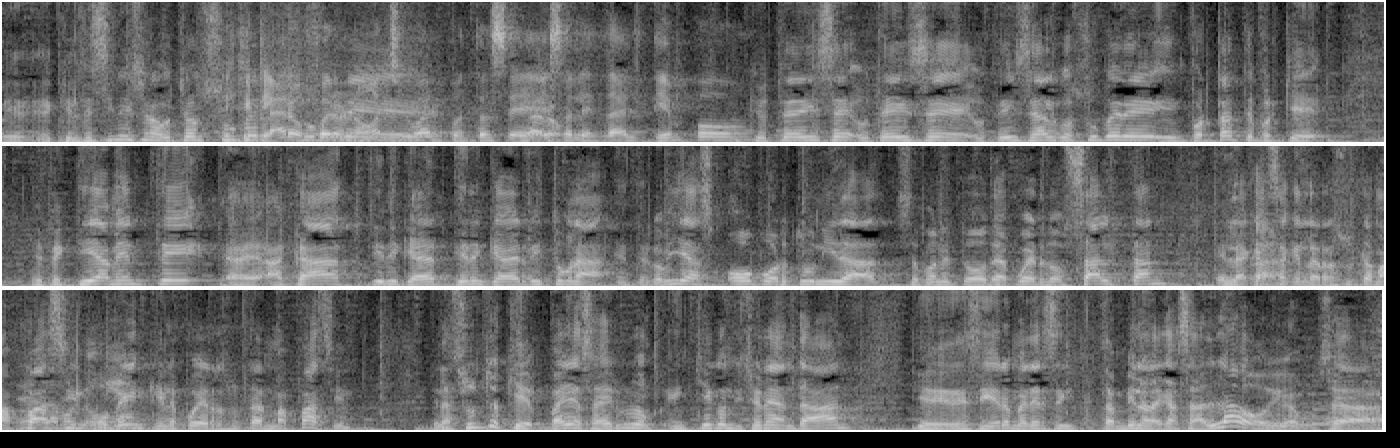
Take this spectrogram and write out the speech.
eh, que el vecino hizo una cuestión súper... es que claro, fueron eh, ocho igual, pues entonces claro. eso les da el tiempo... Que usted dice, usted dice, usted dice algo súper eh, importante porque efectivamente eh, acá tiene que haber- tienen que haber visto una, entre comillas, oportunidad, se ponen todos de acuerdo, saltan en la casa Claro. que les resulta más fácil o ven que les puede resultar más fácil. El asunto es que vaya a saber uno en qué condiciones andaban que decidieron meterse en- también a la casa al lado, digamos. O sea,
